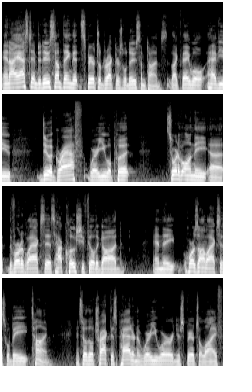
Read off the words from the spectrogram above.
and I asked him to do something that spiritual directors will do sometimes. Like they will have you do a graph where you will put sort of on the, uh, the vertical axis how close you feel to God, and the horizontal axis will be time. And so they'll track this pattern of where you were in your spiritual life.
